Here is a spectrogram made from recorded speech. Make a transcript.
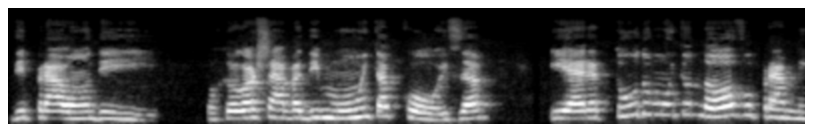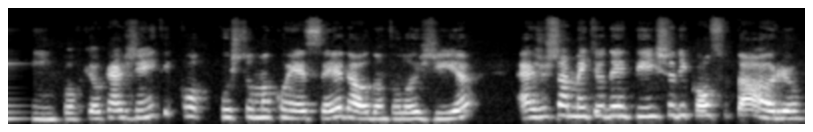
de para onde ir, porque eu gostava de muita coisa e era tudo muito novo para mim, porque o que a gente costuma conhecer da odontologia é justamente o dentista de consultório.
